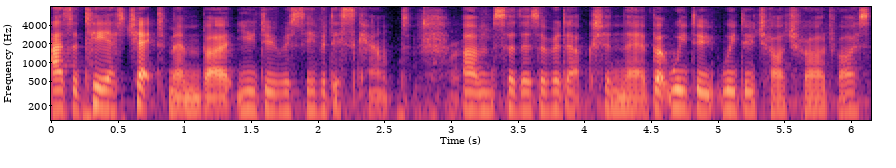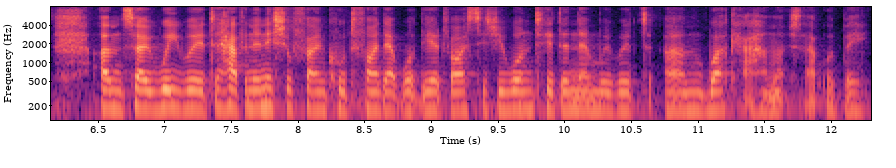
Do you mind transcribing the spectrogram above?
as a TS checked member, you do receive a discount. Um, so there's a reduction there, but we do we do charge for our advice. Um, so we would have an initial phone call to find out what the advice is you wanted, and then we would um, work out how much that would be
